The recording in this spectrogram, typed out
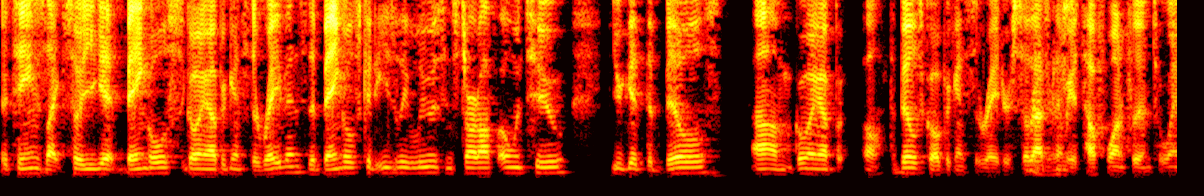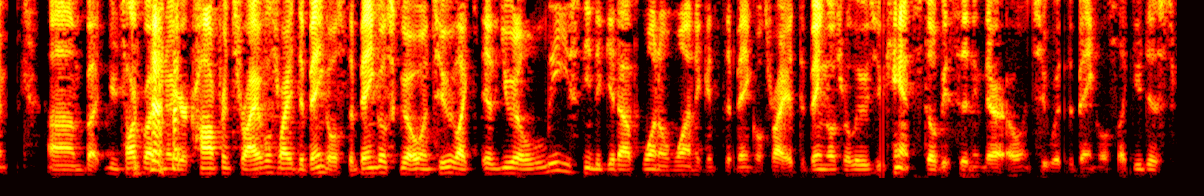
the teams. Like so, you get Bengals going up against the Ravens. The Bengals could easily lose and start off zero oh two. You get the Bills um, going up. Well, the Bills go up against the Raiders, so Raiders. that's going to be a tough one for them to win. Um, but you talk about you know your conference rivals, right? The Bengals. The Bengals go into like you at least need to get up one on one against the Bengals, right? If the Bengals are lose, you can't still be sitting there zero and two with the Bengals. Like you just,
